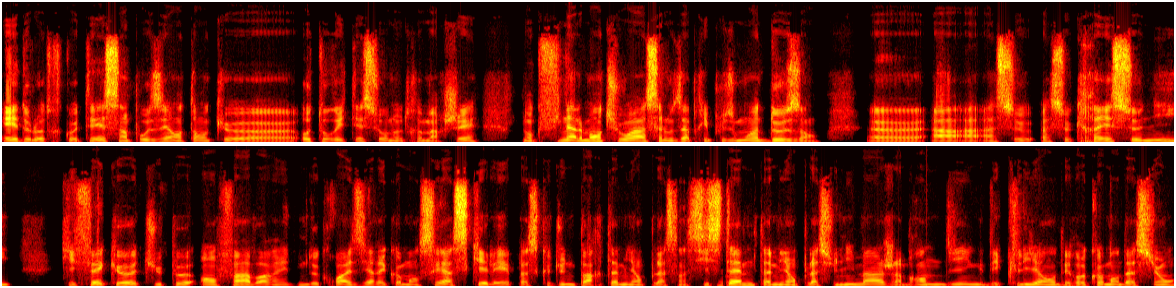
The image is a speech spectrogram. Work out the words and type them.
et de l'autre côté, s'imposer en tant qu'autorité euh, sur notre marché. Donc finalement, tu vois, ça nous a pris plus ou moins deux ans à, se créer ce nid qui fait que tu peux enfin avoir un rythme de croisière et commencer à scaler parce que d'une part, tu as mis en place un système, tu as mis en place une image, un branding, des clients, des recommandations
